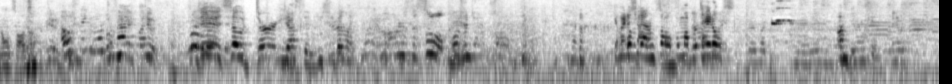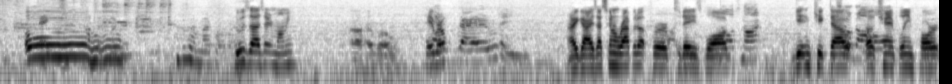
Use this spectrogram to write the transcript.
No one saw that. I was thinking more dramatic, like. Dude, Dude, so dirty. Justin, he should have been like, where's the salt? Where's the give me the damn salt for my potatoes. I'm drinking. Oh. Who's that? Is that your mommy? Uh, hello. Hey, bro. Hey. All right, guys, that's gonna wrap it up for today's No, vlog. it's not. Getting kicked out of all- trampoline park,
